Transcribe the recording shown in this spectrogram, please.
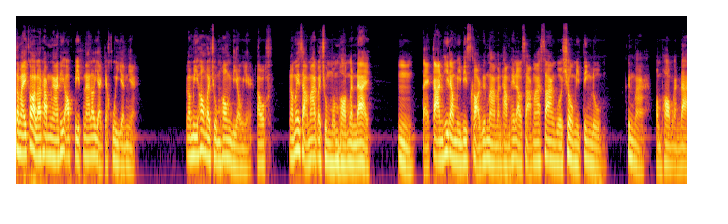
สมัยก่อนเราทำงานที่ออฟฟิศนะ เราอยากจะคุยกันเนี่ย เรามีห้องประชุมห้องเดียวเนี่ย เราเราไม่สามารถประชุมพร้อมๆกันได้ อืม แต่การที่เรามี Discord ขึ้นมามันทำให้เราสามารถสร้าง virtual meeting room ขึ้นมาพร้อมๆกันได้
